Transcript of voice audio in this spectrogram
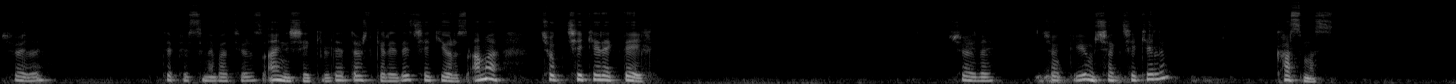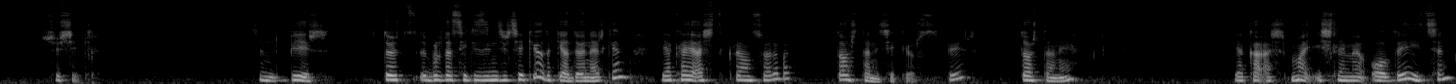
Şöyle tepesine batıyoruz. Aynı şekilde dört kere de çekiyoruz. Ama çok çekerek değil. Şöyle çok yumuşak çekelim. Kasmasın. Şu şekil. Şimdi bir, dört, burada sekiz zincir çekiyorduk ya dönerken. Yakayı açtıktan sonra bak dört tane çekiyoruz. Bir, dört tane. Yaka açma işlemi olduğu için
